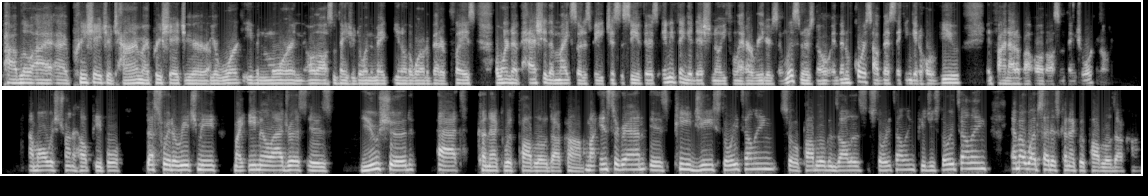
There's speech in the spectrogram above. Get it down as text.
Pablo, I, I, appreciate your time. I appreciate your, your work even more and all the awesome things you're doing to make, you know, the world a better place. I wanted to pass you the mic, so to speak, just to see if there's anything additional you can let our readers and listeners know. And then, of course, how best they can get a hold of you and find out about all the awesome things you're working on. I'm always trying to help people. Best way to reach me, my email address is you should at connectwithpablo.com. My Instagram is PG Storytelling. So Pablo Gonzalez Storytelling, PG Storytelling. And my website is connectwithpablo.com.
